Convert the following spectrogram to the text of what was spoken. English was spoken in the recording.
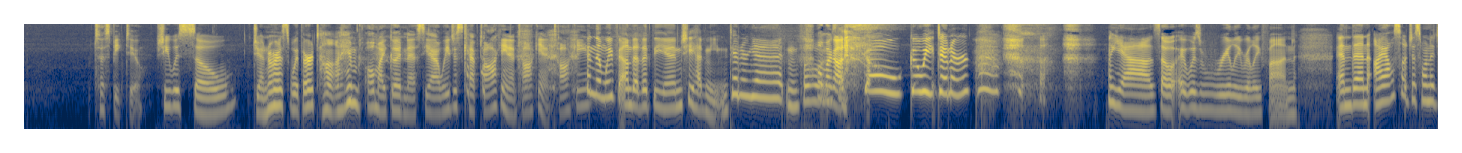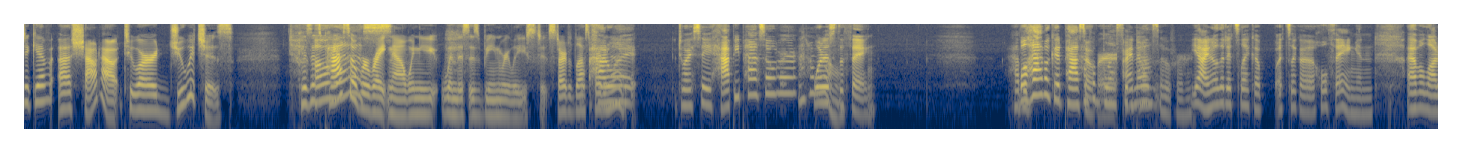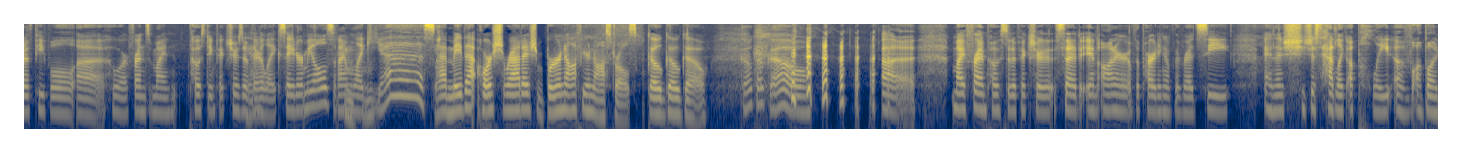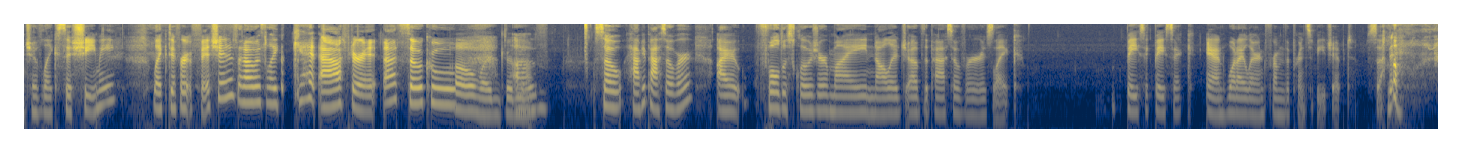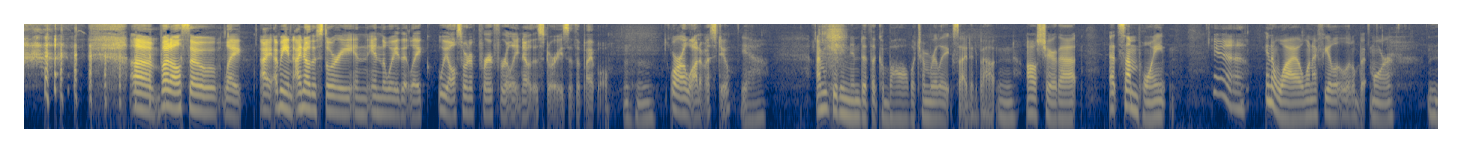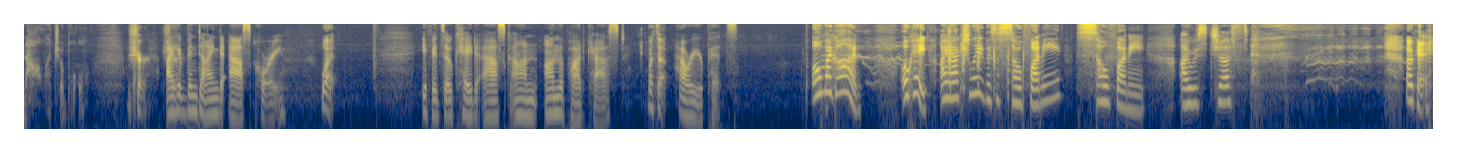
to speak to. She was so generous with her time. Oh my goodness. Yeah, we just kept talking and talking and talking. And then we found out at the end she hadn't eaten dinner yet. And blah, blah, Oh my blah. I was God. like, go, go eat dinner. yeah, so it was really, really fun. And then I also just wanted to give a shout out to our Jewishes. Because it's Oh, Passover yes. right now when you when this is being released. It started last How Friday do night. I do I say happy Passover? What is know. the thing? Have well, a- have a good have Passover. a I know Passover. Yeah, I know that it's like a it's like a whole thing, and I have a lot of people uh, who are friends of mine posting pictures of their like seder meals, and I'm like, yes, Yeah, may that horseradish burn off your nostrils. Go, go, go. Go go go. uh, my friend posted a picture that said in honor of the parting of the Red Sea, and then she just had like a plate of a bunch of like sashimi, like different fishes, and I was like, get after it. That's so cool. Oh my goodness. So happy Passover. I full disclosure, my knowledge of the Passover is like basic, basic, and what I learned from the Prince of Egypt. So, um, but also like I, I mean, I know the story in in the way that like we all sort of peripherally know the stories of the Bible, mm-hmm. or a lot of us do. Yeah. I'm getting into the Kabbalah, which I'm really excited about, and I'll share that at some point Yeah, in a while when I feel a little bit more knowledgeable. sure. sure. I have been dying to ask Corey what? if it's okay to ask on on the podcast, What's up? how are your pits? Oh my god. Okay, I actually this is so funny. So funny. I was just Okay.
